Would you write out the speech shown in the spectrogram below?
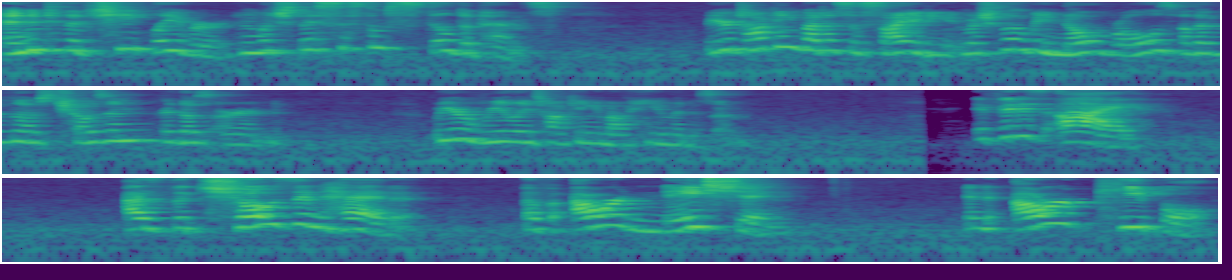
and into the cheap labor in which this system still depends. We are talking about a society in which there will be no roles other than those chosen or those earned. We are really talking about humanism. If it is I, as the chosen head of our nation and our people,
